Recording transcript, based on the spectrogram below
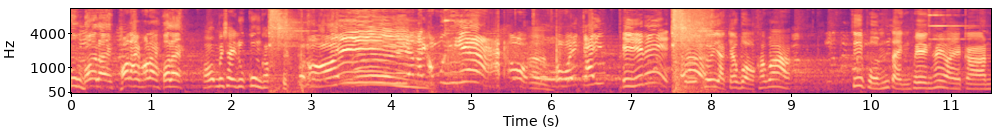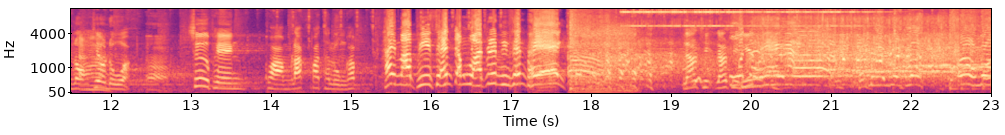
กุ้งเพราะอะไร เพราะอะไรเพราะอะไรเพราะอะไรเพราะไม่ใช่ลูกกุ้งครับโอ้ยอะไรของมึงเนี่ยโอ้โอ้ยไกด์ผีนี่คือคืออยากจะบอกครับว่า ที่ผมแต่งเพลงให้รายการลองเที่ยวดูอะชื่อเพลงความรักพัทลุงครับ ให้มาพรีเซนต์จังหวัดไม่ได้พรีเซนต์เพลง แล้วทีแล้วทีนี้ผมมาเยอะเลยเอามา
